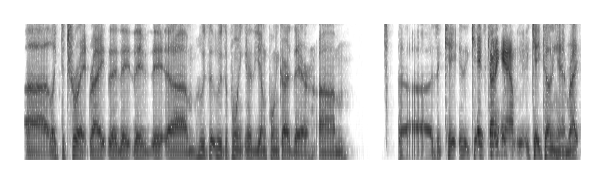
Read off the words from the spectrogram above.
uh, like Detroit, right? They they they, they um, who's the who's the point the young point guard there? Um, uh, is it Kate Cade Cunningham? Cade Cunningham, right?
